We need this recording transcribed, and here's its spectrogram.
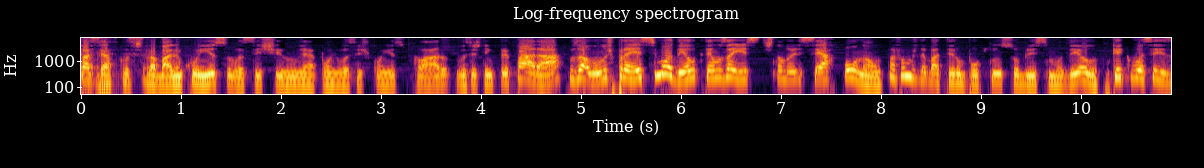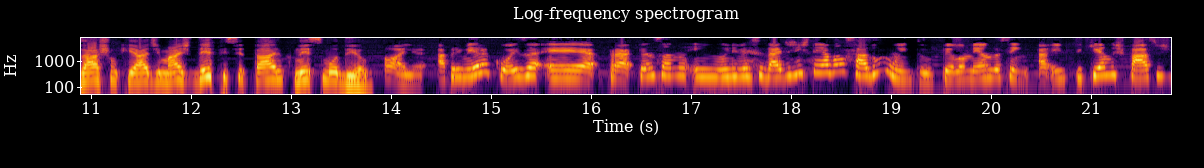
Tá certo que vocês trabalham com isso, vocês tiram o ganha-pão de vocês com isso, claro. Vocês têm que preparar os alunos para esse modelo que temos aí, estando ele certo ou não. Mas vamos debater um pouquinho sobre esse modelo. O que, que vocês acham que há de mais deficitário nesse modelo? Olha, a primeira coisa é, pra, pensando em universidade, a gente tem avançado muito. Pelo menos, assim, em pequenos passos,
